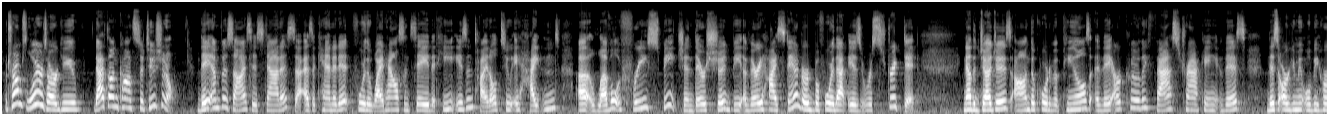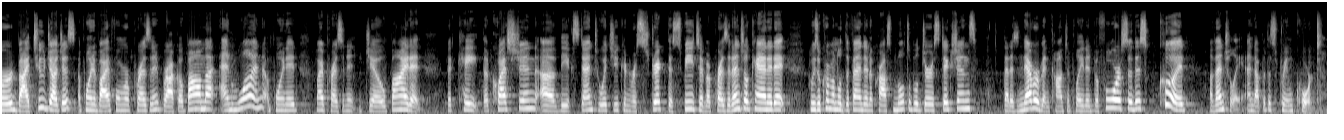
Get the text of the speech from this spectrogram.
But Trump's lawyers argue that's unconstitutional. They emphasize his status uh, as a candidate for the White House and say that he is entitled to a heightened uh, level of free speech, and there should be a very high standard before that is restricted. Now, the judges on the Court of Appeals, they are clearly fast tracking this. This argument will be heard by two judges appointed by former President Barack Obama and one appointed by President Joe Biden. But, Kate, the question of the extent to which you can restrict the speech of a presidential candidate who's a criminal defendant across multiple jurisdictions. That has never been contemplated before, so this could eventually end up at the Supreme Court.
